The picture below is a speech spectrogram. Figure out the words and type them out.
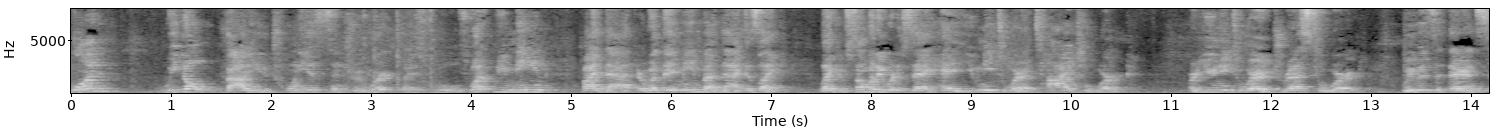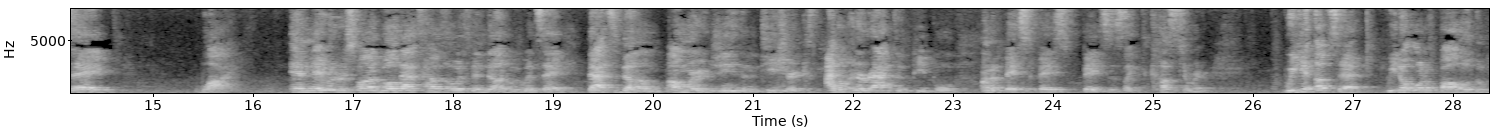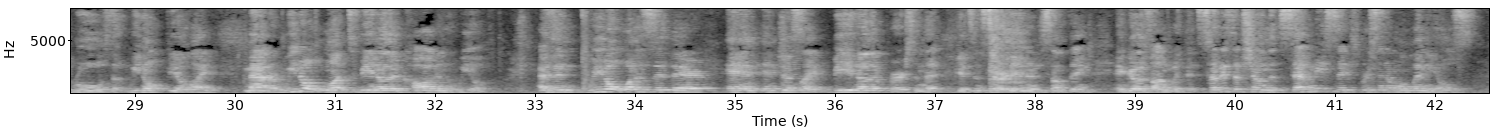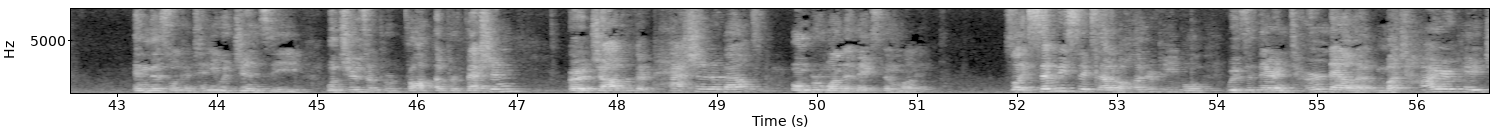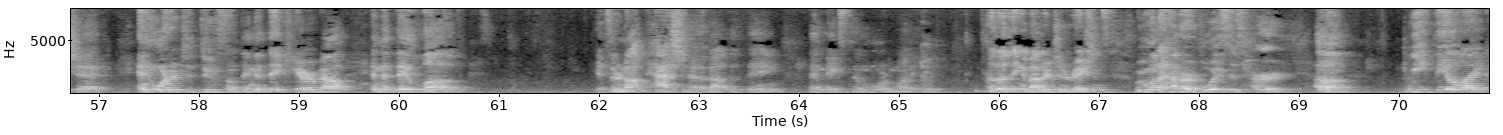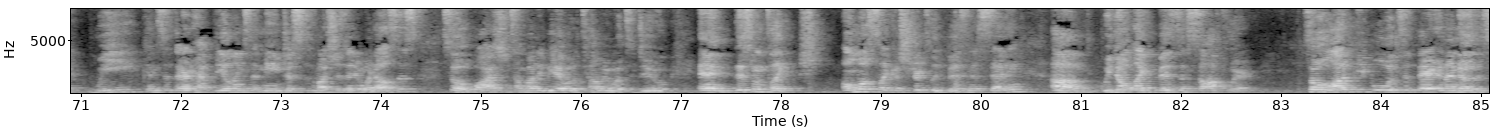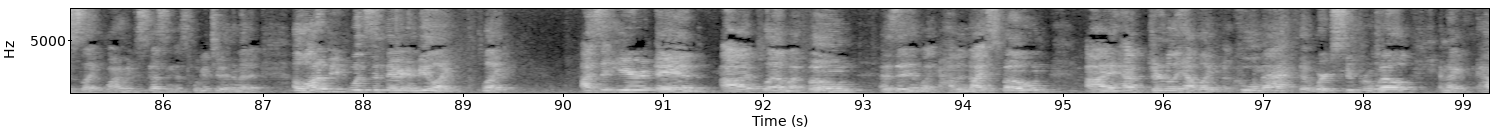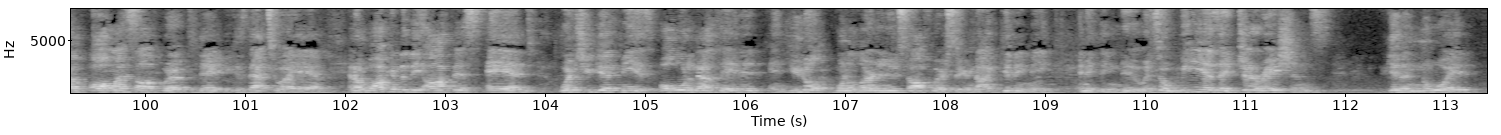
One, we don't value 20th century workplace rules. What we mean by that, or what they mean by that, is like, like if somebody were to say, hey, you need to wear a tie to work, or you need to wear a dress to work, we would sit there and say, why? And they would respond, well, that's how it's always been done. We would say, that's dumb. I'm wearing jeans and a t shirt because I don't interact with people on a face to face basis like the customer. We get upset. We don't want to follow the rules that we don't feel like matter. We don't want to be another cog in the wheel. As in, we don't want to sit there and, and just like be another person that gets inserted into something and goes on with it. Studies have shown that 76% of millennials and this will continue with Gen Z, will choose a, a profession or a job that they're passionate about over one that makes them money. So, like 76 out of 100 people would sit there and turn down a much higher paycheck in order to do something that they care about and that they love if they're not passionate about the thing that makes them more money. Another thing about our generations, we want to have our voices heard. Um, we feel like we can sit there and have feelings that mean just as much as anyone else's. So why should somebody be able to tell me what to do? And this one's like almost like a strictly business setting. Um, we don't like business software. So a lot of people would sit there, and I know this is like, why are we discussing this? We'll get to it in a minute. A lot of people would sit there and be like, like, I sit here and I play on my phone, as in like I have a nice phone. I have generally have like a cool Mac that works super well, and I have all my software up to date because that's who I am. And I walk into the office and what you give me is old and outdated, and you don't want to learn a new software, so you're not giving me anything new. And so we as a generations get annoyed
